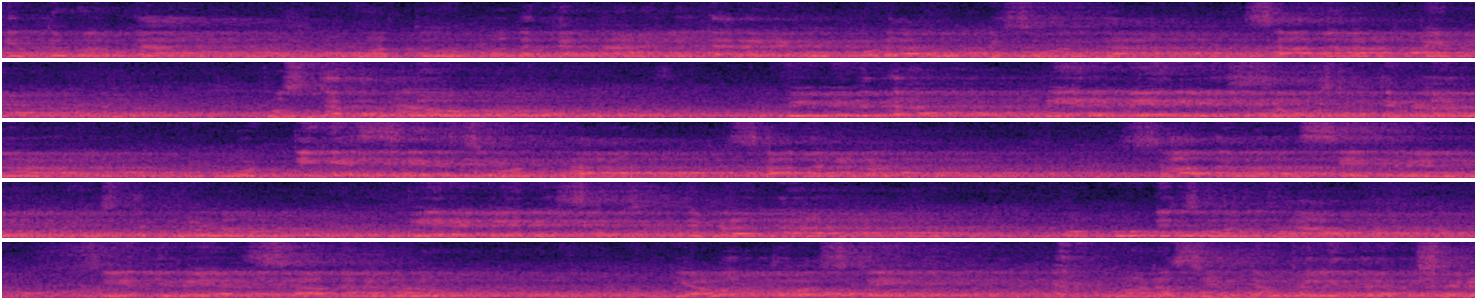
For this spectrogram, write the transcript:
ತಿದ್ದುವಂಥ ಮತ್ತು ಬದುಕನ್ನು ಇತರರಿಗೂ ಕೂಡ ರೂಪಿಸುವಂಥ ಸಾಧನ ಆಗಬೇಕು ಪುಸ್ತಕಗಳು ವಿವಿಧ ಬೇರೆ ಬೇರೆ ಸಂಸ್ಕೃತಿಗಳನ್ನು ಒಟ್ಟಿಗೆ ಸೇರಿಸುವಂಥ ಸಾಧನಗಳು. ಸಾಧನದ ಸೇತುವೆ ಎನ್ನುವುದು ಪುಸ್ತಕಗಳು ಬೇರೆ ಬೇರೆ ಸಂಸ್ಕೃತಿಗಳನ್ನು ಒಗ್ಗೂಡಿಸುವಂತಹ ಸೇತುವೆಯ ಸಾಧನಗಳು. ಯಾವತ್ತೂ ಅಷ್ಟೇ ಮನಸ್ಸಿಟ್ಟು ಕಲಿತ ಅಕ್ಷರ,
